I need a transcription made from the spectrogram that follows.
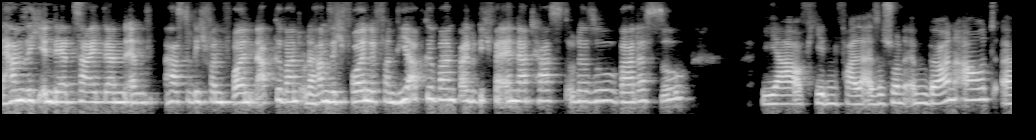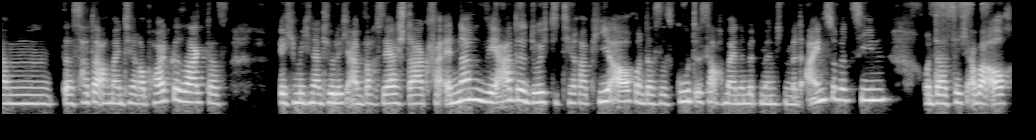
haben sich in der Zeit dann, ähm, hast du dich von Freunden abgewandt oder haben sich Freunde von dir abgewandt, weil du dich verändert hast oder so? War das so? Ja, auf jeden Fall. Also schon im Burnout, ähm, das hatte auch mein Therapeut gesagt, dass ich mich natürlich einfach sehr stark verändern werde durch die Therapie auch und dass es gut ist, auch meine Mitmenschen mit einzubeziehen und dass ich aber auch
